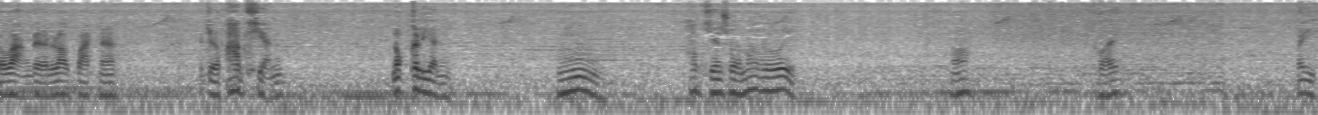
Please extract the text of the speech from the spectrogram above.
ระหว่างเดินรอบวัดนะจะเจอภาพเขียน นกกระเรียน อืมภาพเขียนสวยมากเลยเนาะสวยไปอีก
